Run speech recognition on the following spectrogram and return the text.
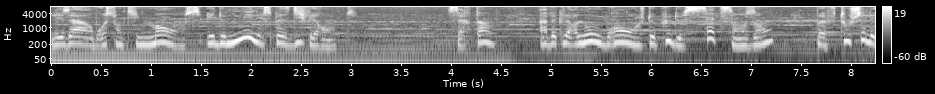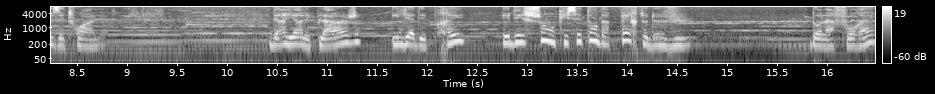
Les arbres sont immenses et de mille espèces différentes. Certains, avec leurs longues branches de plus de 700 ans, peuvent toucher les étoiles. Derrière les plages, il y a des prés et des champs qui s'étendent à perte de vue. Dans la forêt,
